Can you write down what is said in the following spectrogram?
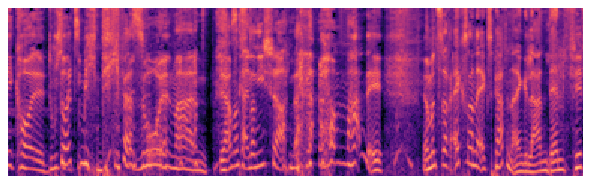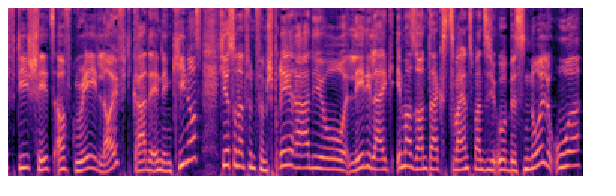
Nicole, du sollst mich nicht versohlen, Mann. Wir haben Das uns kann doch, nie schaden. Oh Mann, ey. Wir haben uns doch extra eine Expertin eingeladen, denn 50 Shades of Grey läuft gerade in den Kinos. Hier ist 105.5 Spreeradio, Ladylike, immer sonntags 22 Uhr bis 0 Uhr.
